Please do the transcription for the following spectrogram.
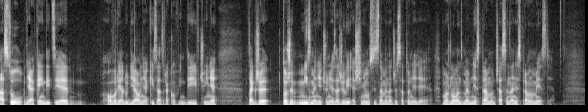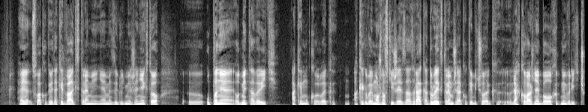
A sú nejaké indície, hovoria ľudia o nejakých zázrakoch v Indii, v Číne. Takže to, že my sme niečo nezažili, ešte nemusí znamenať, že sa to nedeje. Možno len sme v nesprávnom čase na nesprávnom mieste. Hej, sú ako keby také dva extrémy nie? medzi ľuďmi, že niekto uh, úplne odmieta veriť akémukoľvek, akékoľvek možnosti, že je zázrak a druhý extrém, že ako keby človek ľahko vážne bol ochotný veriť čo,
